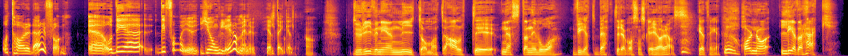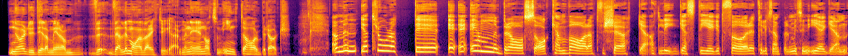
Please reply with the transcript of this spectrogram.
och ta det därifrån. Eh, och det, det får man ju jonglera med nu helt enkelt. Ja. Du river ner en myt om att alltid nästa nivå vet bättre vad som ska göras. Helt enkelt. Mm. Har du något ledarhack? Nu har du delat med dig om väldigt många verktyg här, men är det något som inte har berörts? Ja, men jag tror att det, en bra sak kan vara att försöka att ligga steget före, till exempel med sin egen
